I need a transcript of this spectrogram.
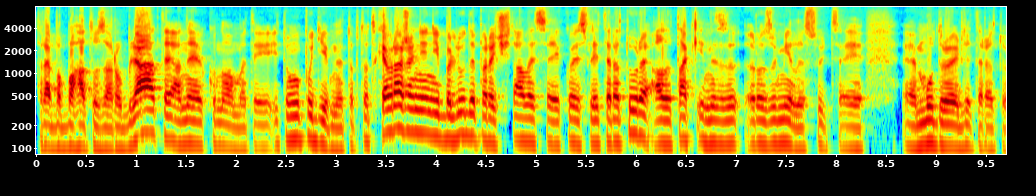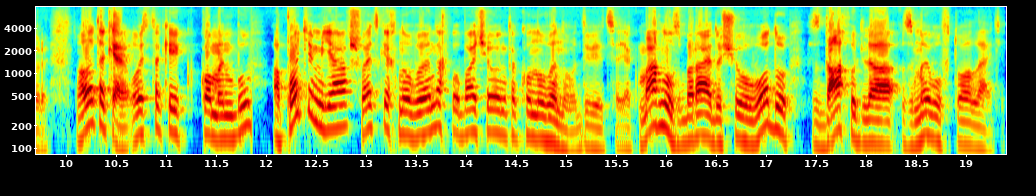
треба багато заробляти, а не економити, і тому подібне. Тобто таке враження, ніби люди перечиталися якоїсь літератури, але так і не зрозуміли суть цієї е, мудрої літератури. Ну але таке, ось такий комент був. А потім я в шведських новинах побачив таку новину. Дивіться, як Магнус збирає дощову воду з даху для змиву в туалеті.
